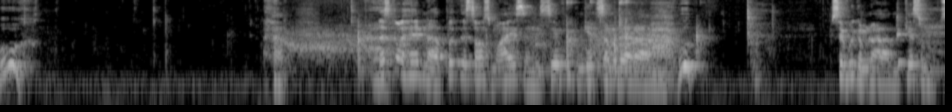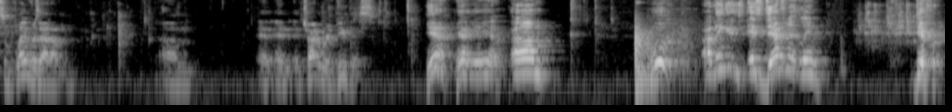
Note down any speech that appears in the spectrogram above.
Ooh, Let's go ahead and uh, put this on some ice and see if we can get some of that. Um, Woo. see if we can um, get some some flavors out of them. Um, and, and, and try to review this. Yeah, yeah, yeah, yeah. Um, whew, I think it's, it's definitely different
